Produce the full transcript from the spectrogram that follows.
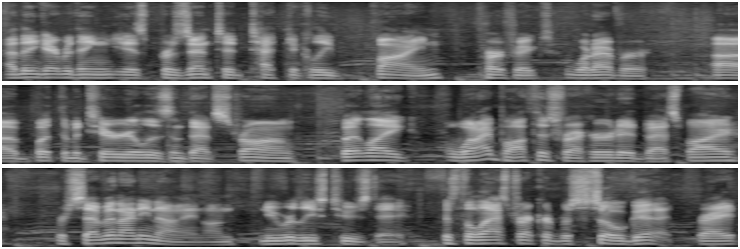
I think everything is presented technically fine, perfect, whatever. Uh, but the material isn't that strong. But like when I bought this record at Best Buy for seven ninety nine on new release Tuesday, because the last record was so good, right?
